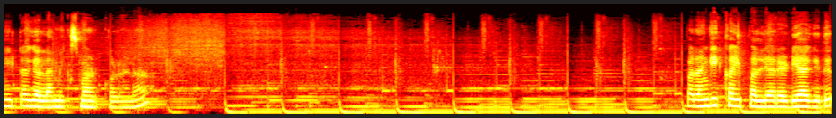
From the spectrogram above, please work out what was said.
ನೀಟಾಗೆಲ್ಲ ಮಿಕ್ಸ್ ಮಾಡ್ಕೊಳ್ಳೋಣ. ಪರಂಗಿಕಾಯಿ ಪಲ್ಯ ರೆಡಿಯಾಗಿದೆ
